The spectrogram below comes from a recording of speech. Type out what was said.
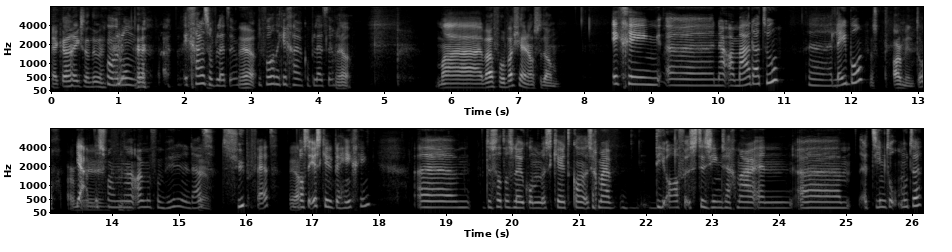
ik kan er niks aan doen. Gewoon rond. ik ga er eens op letten. Ja, De volgende keer ga ik op letten. ja. Maar waarvoor was jij in Amsterdam? Ik ging eh, naar Armada toe. eh, het label. Dat is Armin, toch? Armin, Ja, dus van Armin van Buren inderdaad. Super vet. Ja. Het was de eerste keer dat ik erheen ging. Ehm, dus dat was leuk om eens een keer te, zeg maar, die office te zien, zeg maar. En ehm, het team te ontmoeten.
